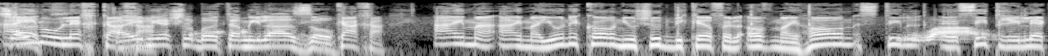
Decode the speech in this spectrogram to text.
האם הוא הולך ככה. האם יש לו את המילה הזו? ככה. I'm a, I'm a unicorn, you should be careful of my horn, still uh, sit, relax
